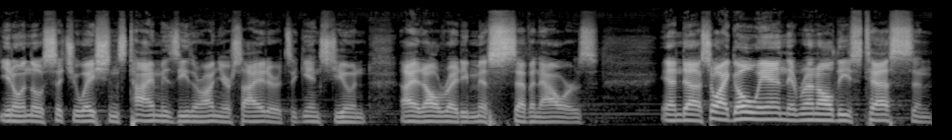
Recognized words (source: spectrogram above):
you know, in those situations, time is either on your side or it's against you. And I had already missed seven hours. And uh, so I go in, they run all these tests, and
